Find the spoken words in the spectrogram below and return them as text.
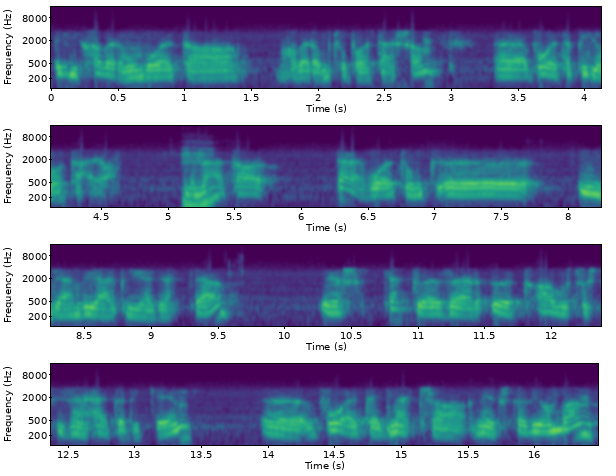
egyik haverom volt a haverom csoportásom, uh, volt a pilótája. Uh-huh. Ezáltal tele voltunk ö, ingyen VIP jegyekkel, és 2005. augusztus 17-én ö, volt egy meccs a Népstadionban,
